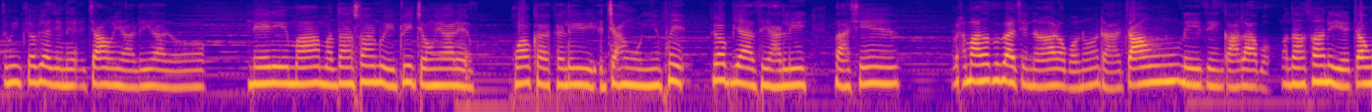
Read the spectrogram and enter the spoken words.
သမီးပြောပြခြင်းတဲ့အကြောင်းအရာလေးကတော့နေဒီမှာမတန်ဆွမ်းတွေတွေ့ကြုံရတဲ့ဝါကကလေးတွေအကြောင်းကိုရင်ဖွင့်ပြောပြစရာလေးပါရှင်ပထမဆုံးပြောပြချင်တာကတော့ဗောနော်ဒါအကြောင်းနေစဉ်ကာလပေါ့မတန်ဆွမ်းတွေရဲ့အကြောင်း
